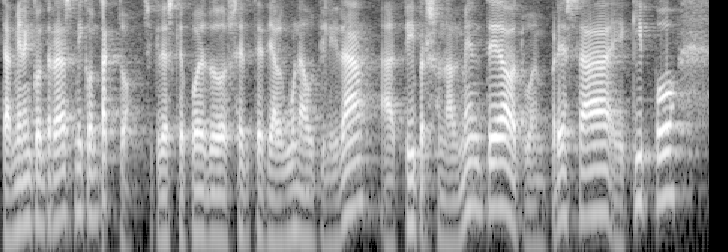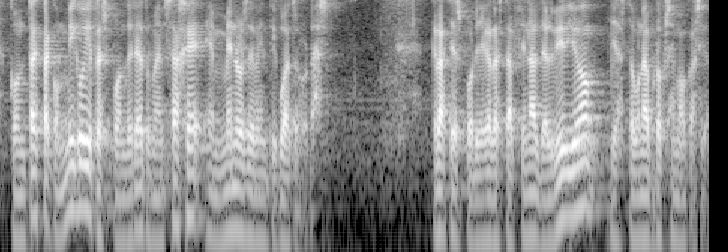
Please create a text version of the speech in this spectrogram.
También encontrarás mi contacto, si crees que puedo serte de alguna utilidad a ti personalmente, a tu empresa, equipo. Contacta conmigo y responderé a tu mensaje en menos de 24 horas. Gracias por llegar hasta el final del vídeo y hasta una próxima ocasión.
